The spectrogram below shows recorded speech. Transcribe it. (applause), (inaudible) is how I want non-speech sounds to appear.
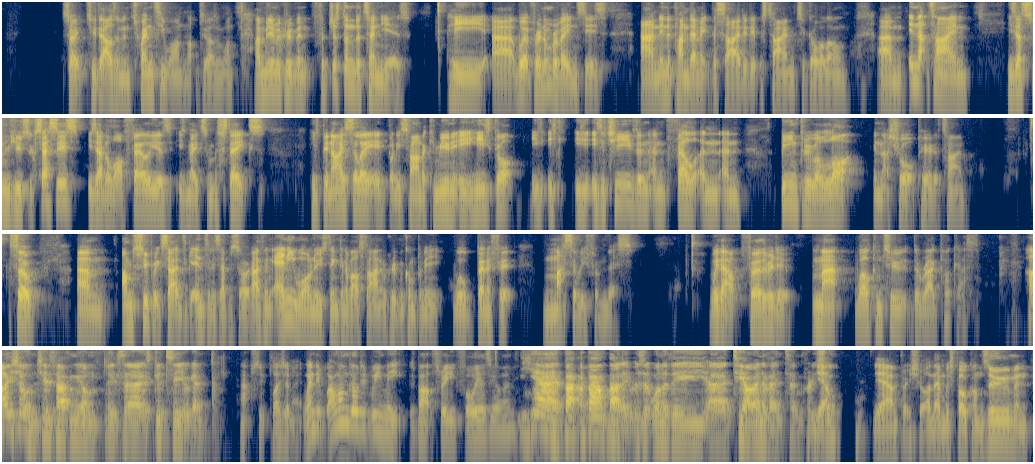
sorry, 2021, not 2001. I've been in recruitment for just under 10 years. He uh, worked for a number of agencies and in the pandemic decided it was time to go alone. Um, in that time, he's had some huge successes. He's had a lot of failures. He's made some mistakes. He's been isolated, but he's found a community. He's got, he's, he's achieved and, and felt and, and been through a lot in that short period of time. So, um, I'm super excited to get into this episode. I think anyone who's thinking about starting a recruitment company will benefit massively from this. Without further ado, Matt, welcome to the RAG podcast. Hi, Sean. Cheers for having me on. It's uh, it's good to see you again. Absolute pleasure, mate. When did how long ago did we meet? It was about three, four years ago, maybe. Yeah, about about that. It was at one of the uh, TRN events. I'm pretty yeah. sure. Yeah, I'm pretty sure. And then we spoke on Zoom, and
